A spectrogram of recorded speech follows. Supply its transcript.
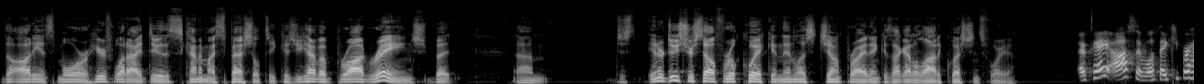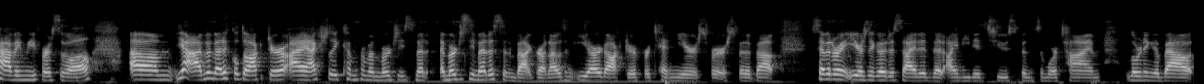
the audience more. Here's what I do. This is kind of my specialty because you have a broad range, but um, just introduce yourself real quick, and then let's jump right in because I got a lot of questions for you. Okay, awesome. Well, thank you for having me, first of all. Um, yeah, I'm a medical doctor. I actually come from emergency med- emergency medicine background. I was an ER doctor for 10 years first, but about seven or eight years ago, decided that I needed to spend some more time learning about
